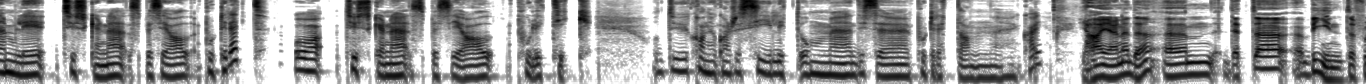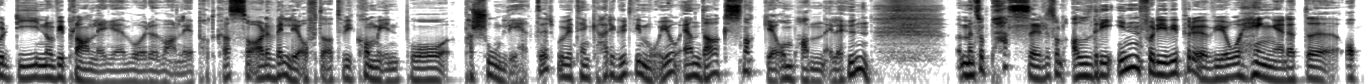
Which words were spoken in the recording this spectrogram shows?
nemlig Tyskerne spesialportrett og Tyskerne spesialpolitikk. Og du kan jo kanskje si litt om eh, disse portrettene, Kai? Ja, gjerne det. Um, dette begynte fordi når vi planlegger vår vanlige podkast, så er det veldig ofte at vi kommer inn på personligheter hvor vi tenker herregud, vi må jo en dag snakke om han eller hun. Men så passer det liksom aldri inn, fordi vi prøver jo å henge dette opp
